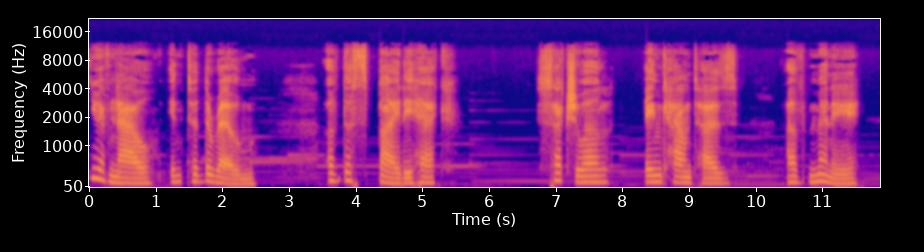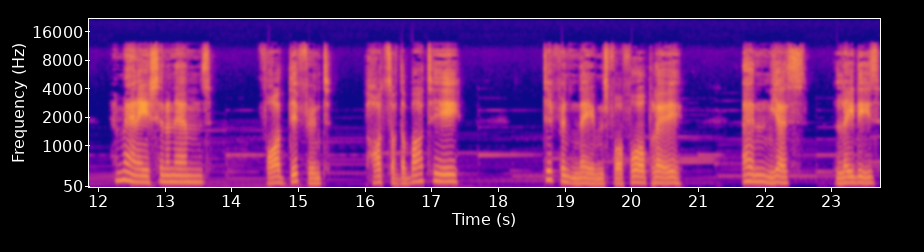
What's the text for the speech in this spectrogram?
You have now entered the realm of the Spidey Heck. Sexual encounters of many, many synonyms for different parts of the body, different names for foreplay, and yes, ladies,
